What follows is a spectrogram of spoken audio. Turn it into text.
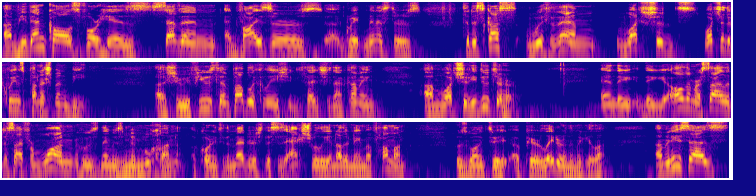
Um, he then calls for his seven advisors, uh, great ministers, to discuss with them what should what should the queen's punishment be. Uh, she refused him publicly. She said she's not coming. Um, what should he do to her? And they, they, all of them are silent aside from one whose name is Memuchan. According to the Medrash, this is actually another name of Haman, who's going to appear later in the Megillah. Um, and he says,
